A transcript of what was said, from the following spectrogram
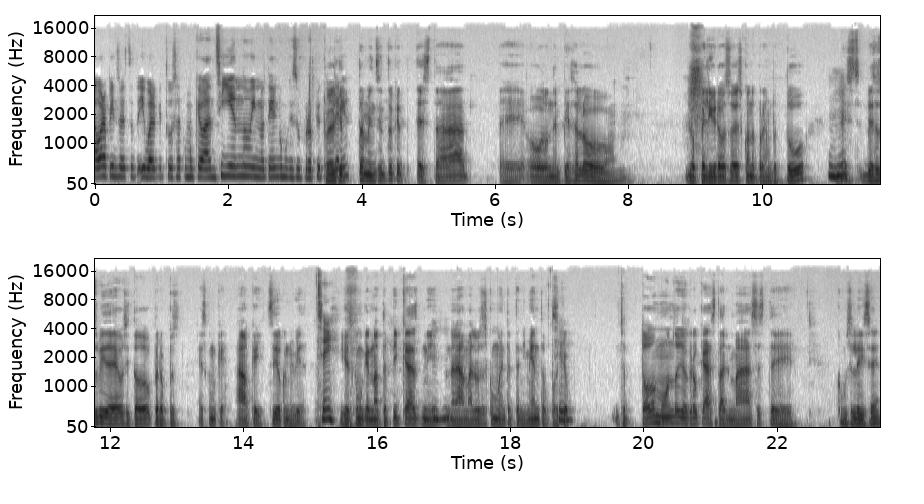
ahora pienso esto igual que tú, o sea, como que van siguiendo y no tienen como que su propio Pero es criterio. que también siento que está, eh, o donde empieza lo, lo peligroso es cuando, por ejemplo, tú ves, ves esos videos y todo, pero pues es como que, ah, ok, sigo con mi vida. Sí. Y es como que no te picas ni nada más lo usas como entretenimiento, porque Sí. o sea, todo mundo, yo creo que hasta el más, este, ¿cómo se le dice?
